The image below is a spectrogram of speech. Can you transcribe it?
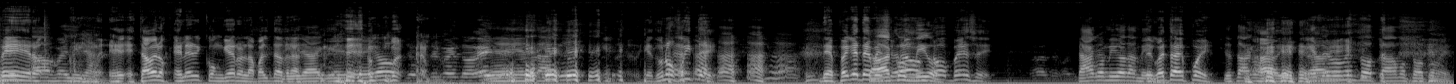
pero eh, estaba el, él era el conguero en la parte de atrás. que, tú no fuiste. Después que te estaba mencionaron dos veces. Estaba conmigo también. ¿Te cuentas después? Yo estaba con él. en ese momento estábamos todos con él.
